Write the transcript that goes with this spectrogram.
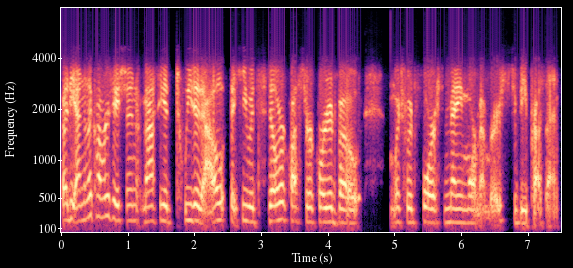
By the end of the conversation, Massie had tweeted out that he would still request a recorded vote, which would force many more members to be present.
